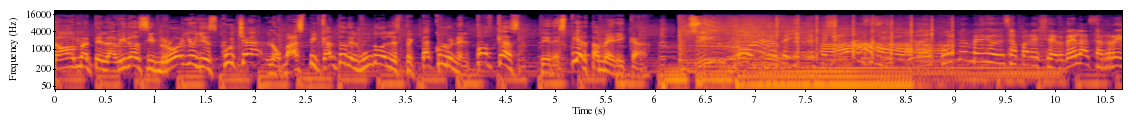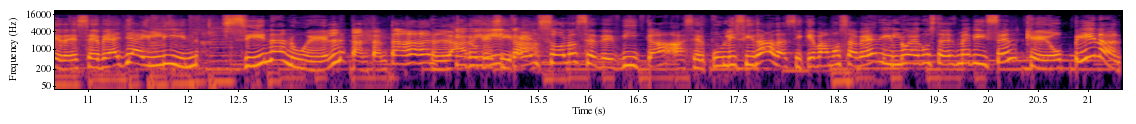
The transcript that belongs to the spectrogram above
Tómate la vida sin rollo y escucha lo más picante del mundo del espectáculo en el podcast de Despierta América. Bueno, señores, seguimos. después de medio desaparecer de las redes, se ve a Yailin sin Anuel. Tan, tan, tan. Claro que sí. Él solo se dedica a hacer publicidad, así que vamos a ver y luego ustedes me dicen qué opinan.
